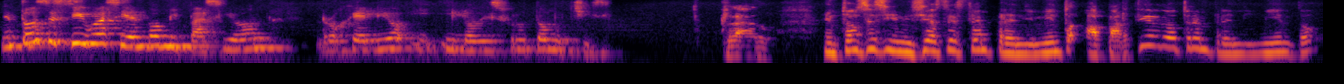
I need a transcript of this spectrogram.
Entonces sigo haciendo mi pasión, Rogelio, y, lo disfruto muchísimo. Claro. Entonces iniciaste este emprendimiento a partir de otro emprendimiento,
